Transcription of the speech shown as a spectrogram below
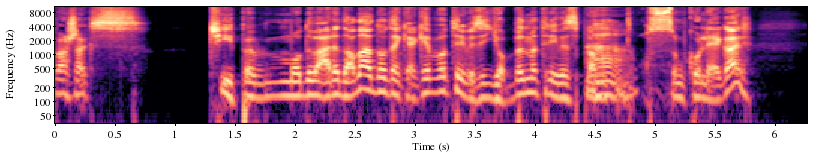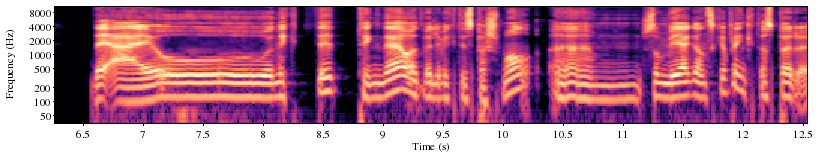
Hva slags type må du være da? da? Nå tenker jeg ikke på å trives i jobben, men trives blant Ja. oss som kollegaer. Det er jo en viktig ting, det, og et veldig viktig spørsmål, Um, som vi er ganske flinke til å spørre,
